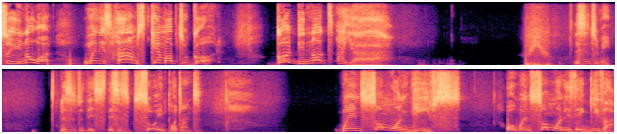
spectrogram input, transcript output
So you know what? When his alms came up to God, God did not. Ah, yeah. Listen to me. Listen to this. This is so important. When someone gives, or when someone is a giver,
